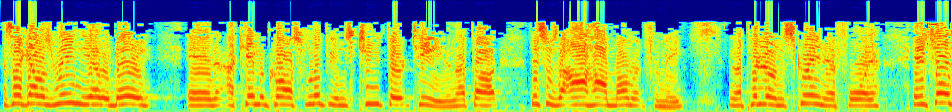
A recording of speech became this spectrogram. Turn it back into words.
It's like I was reading the other day and I came across Philippians 2.13 and I thought this was an aha moment for me. And I put it on the screen there for you. And it says,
